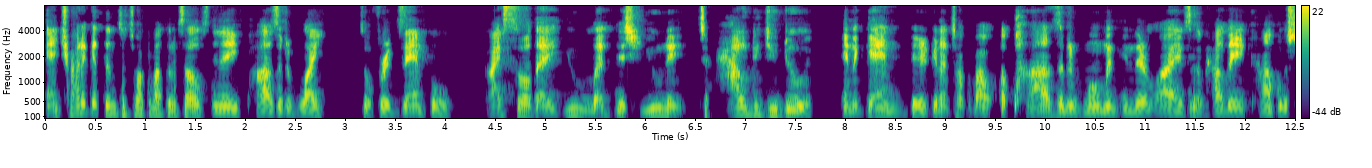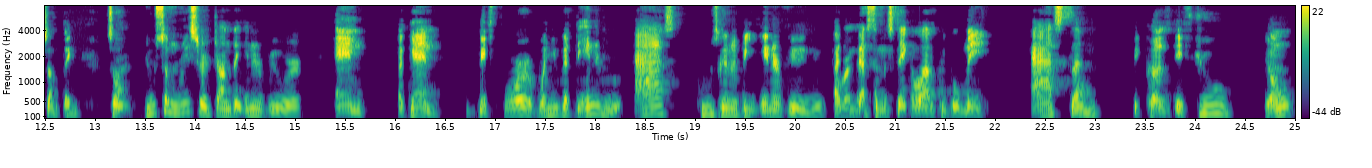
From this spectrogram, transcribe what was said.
and try to get them to talk about themselves in a positive light. So for example, I saw that you led this unit to how did you do it? And again, they're going to talk about a positive moment in their lives of how they accomplished something. So do some research on the interviewer. And again, before when you get the interview, ask who's going to be interviewing you. I right. think that's a mistake a lot of people make. Ask them because if you don't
